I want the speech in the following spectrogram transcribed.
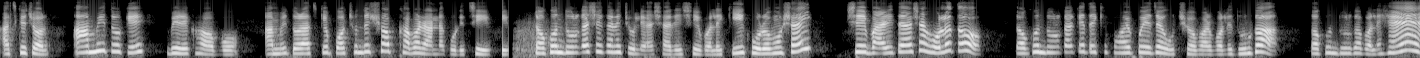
আজকে চল, আমি তোকে বেড়ে খাওয়াবো। আমি তোর আজকে পছন্দের সব খাবার রান্না করেছি। তখন দুর্গা সেখানে চলে আসে আর সে বলে, কি মশাই? সেই বাড়িতে আসা হলো তো? তখন দুর্গাকে দেখে ভয় পেয়ে যায় উৎসব আর বলে, দুর্গা? তখন দুর্গা বলে হ্যাঁ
